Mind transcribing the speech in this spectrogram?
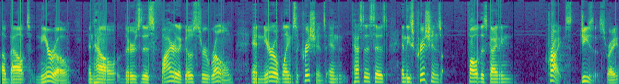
about Nero and how there's this fire that goes through Rome, and Nero blames the Christians. And Tacitus says, and these Christians follow this guy named Christ, Jesus, right?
